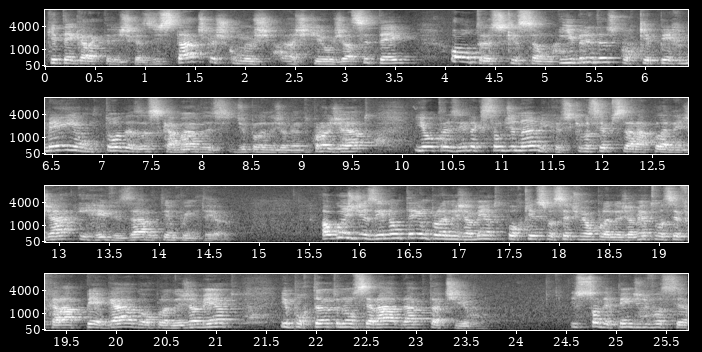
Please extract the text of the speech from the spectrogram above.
que tem características estáticas, como as que eu já citei, outras que são híbridas, porque permeiam todas as camadas de planejamento do projeto, e outras ainda que são dinâmicas, que você precisará planejar e revisar o tempo inteiro. Alguns dizem não tem um planejamento, porque se você tiver um planejamento, você ficará apegado ao planejamento e, portanto, não será adaptativo. Isso só depende de você.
